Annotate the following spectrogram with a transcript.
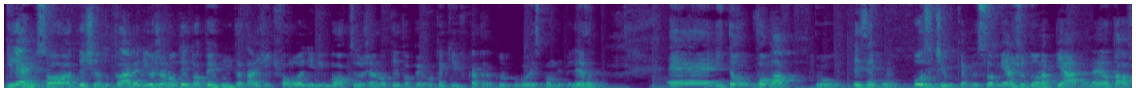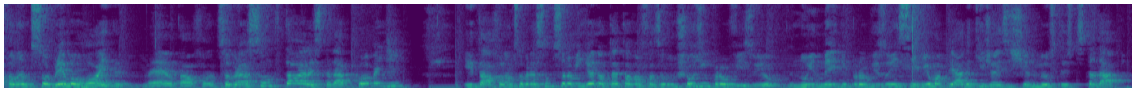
Guilherme, só deixando claro ali, eu já anotei tua pergunta, tá? A gente falou ali no inbox, eu já anotei tua pergunta aqui. Fica tranquilo que eu vou responder, beleza? É, então, vamos lá pro exemplo positivo, que a pessoa me ajudou na piada, né? Eu tava falando sobre hemorroida, né? Eu tava falando sobre o assunto e tal, era stand-up comedy, e tava falando sobre o assunto, se eu não me engano, eu até tava fazendo um show de improviso. Eu, no meio do improviso, eu inseri uma piada que já existia no meus textos de stand-up,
